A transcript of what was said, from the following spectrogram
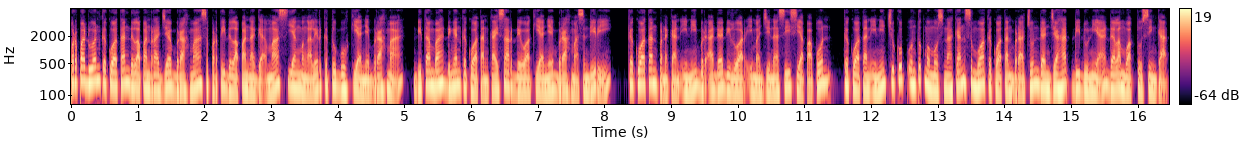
Perpaduan kekuatan delapan Raja Brahma seperti delapan naga emas yang mengalir ke tubuh Kianye Brahma, ditambah dengan kekuatan Kaisar Dewa Kianye Brahma sendiri, kekuatan penekan ini berada di luar imajinasi siapa pun, kekuatan ini cukup untuk memusnahkan semua kekuatan beracun dan jahat di dunia dalam waktu singkat.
